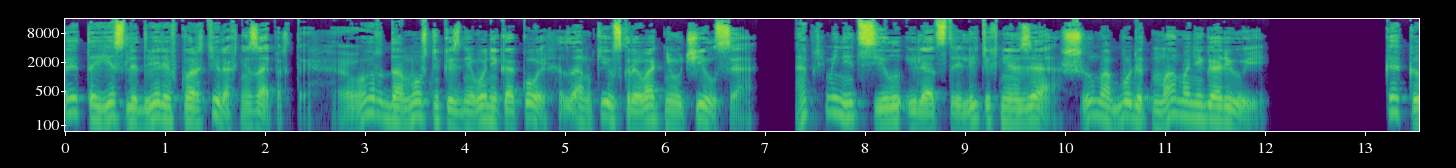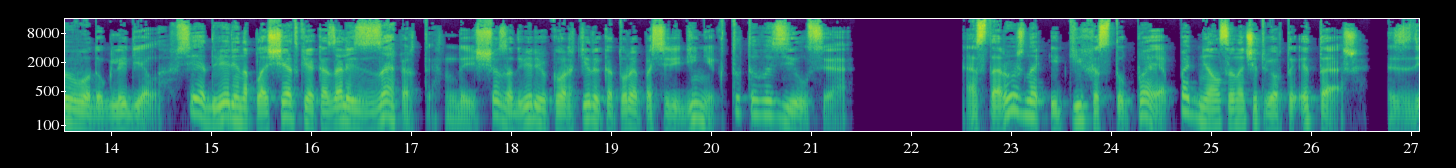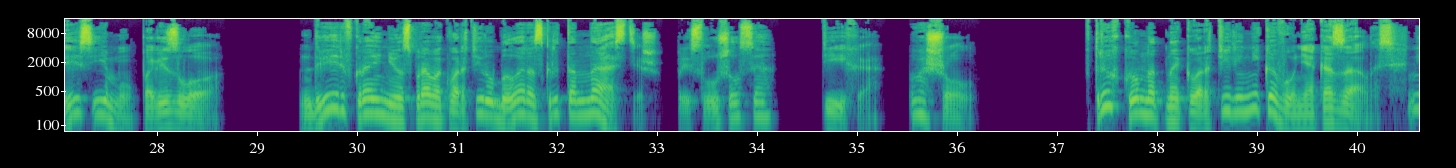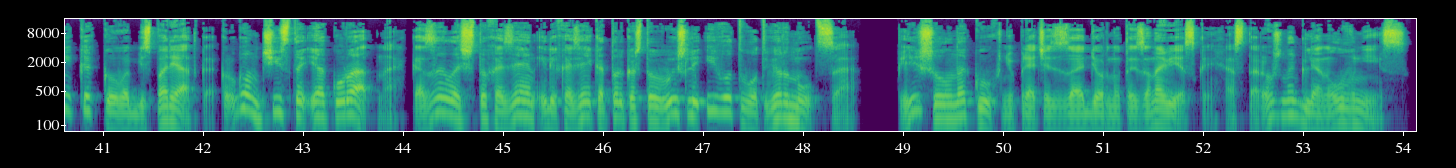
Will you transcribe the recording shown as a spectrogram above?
Это если двери в квартирах не заперты. Вор-домушник из него никакой, замки вскрывать не учился. А применить силу или отстрелить их нельзя. Шума будет, мама, не горюй. Как в воду глядел. Все двери на площадке оказались заперты, да еще за дверью квартиры, которая посередине, кто-то возился. Осторожно и тихо ступая, поднялся на четвертый этаж. Здесь ему повезло. Дверь в крайнюю справа квартиру была раскрыта настежь. Прислушался. Тихо. Вошел. В трехкомнатной квартире никого не оказалось. Никакого беспорядка. Кругом чисто и аккуратно. Казалось, что хозяин или хозяйка только что вышли и вот-вот вернутся. Перешел на кухню, прячась за одернутой занавеской. Осторожно глянул вниз.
